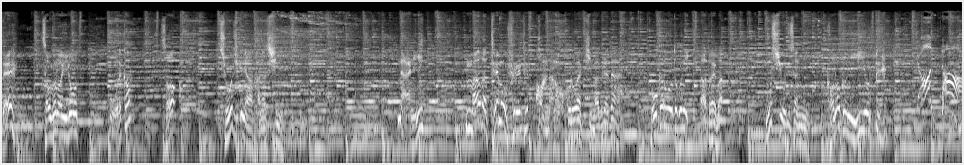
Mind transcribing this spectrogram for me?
でそこの色俺か？そう。正直な話。何？まだ手も触れて女の心は気まぐれだ。他の男に例えばもしおじさんにこの子に言いよってちょっとあ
